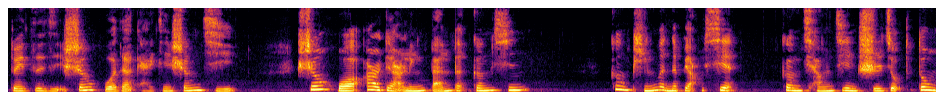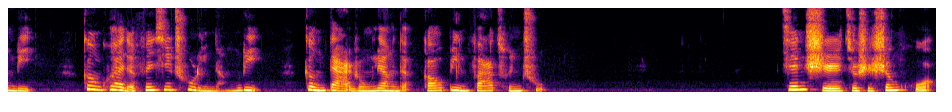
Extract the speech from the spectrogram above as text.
对自己生活的改进升级，生活二点零版本更新，更平稳的表现。更强劲持久的动力，更快的分析处理能力，更大容量的高并发存储。坚持就是生活，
